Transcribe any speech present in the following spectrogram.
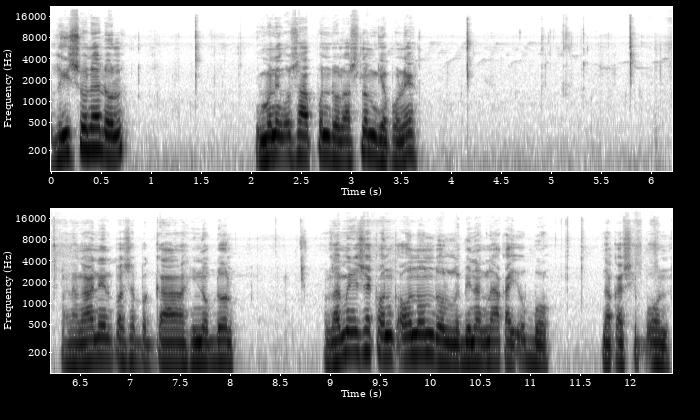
Liso na dol. Imo ning usapon dol aslom gyapon eh. Malanganin pa sa pagkahinog dol. Ang dami ni siya kaon kaunon dol labi nag nakay ubo, nakasipon.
